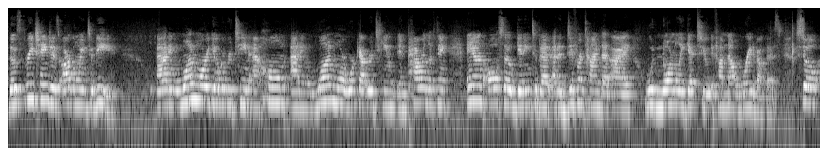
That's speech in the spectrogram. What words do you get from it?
Those three changes are going to be adding one more yoga routine at home, adding one more workout routine in powerlifting, and also getting to bed at a different time that I would normally get to if I'm not worried about this. So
